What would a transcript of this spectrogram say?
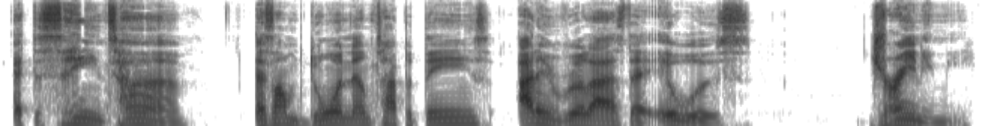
at the same time, as I'm doing them type of things, I didn't realize that it was draining me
